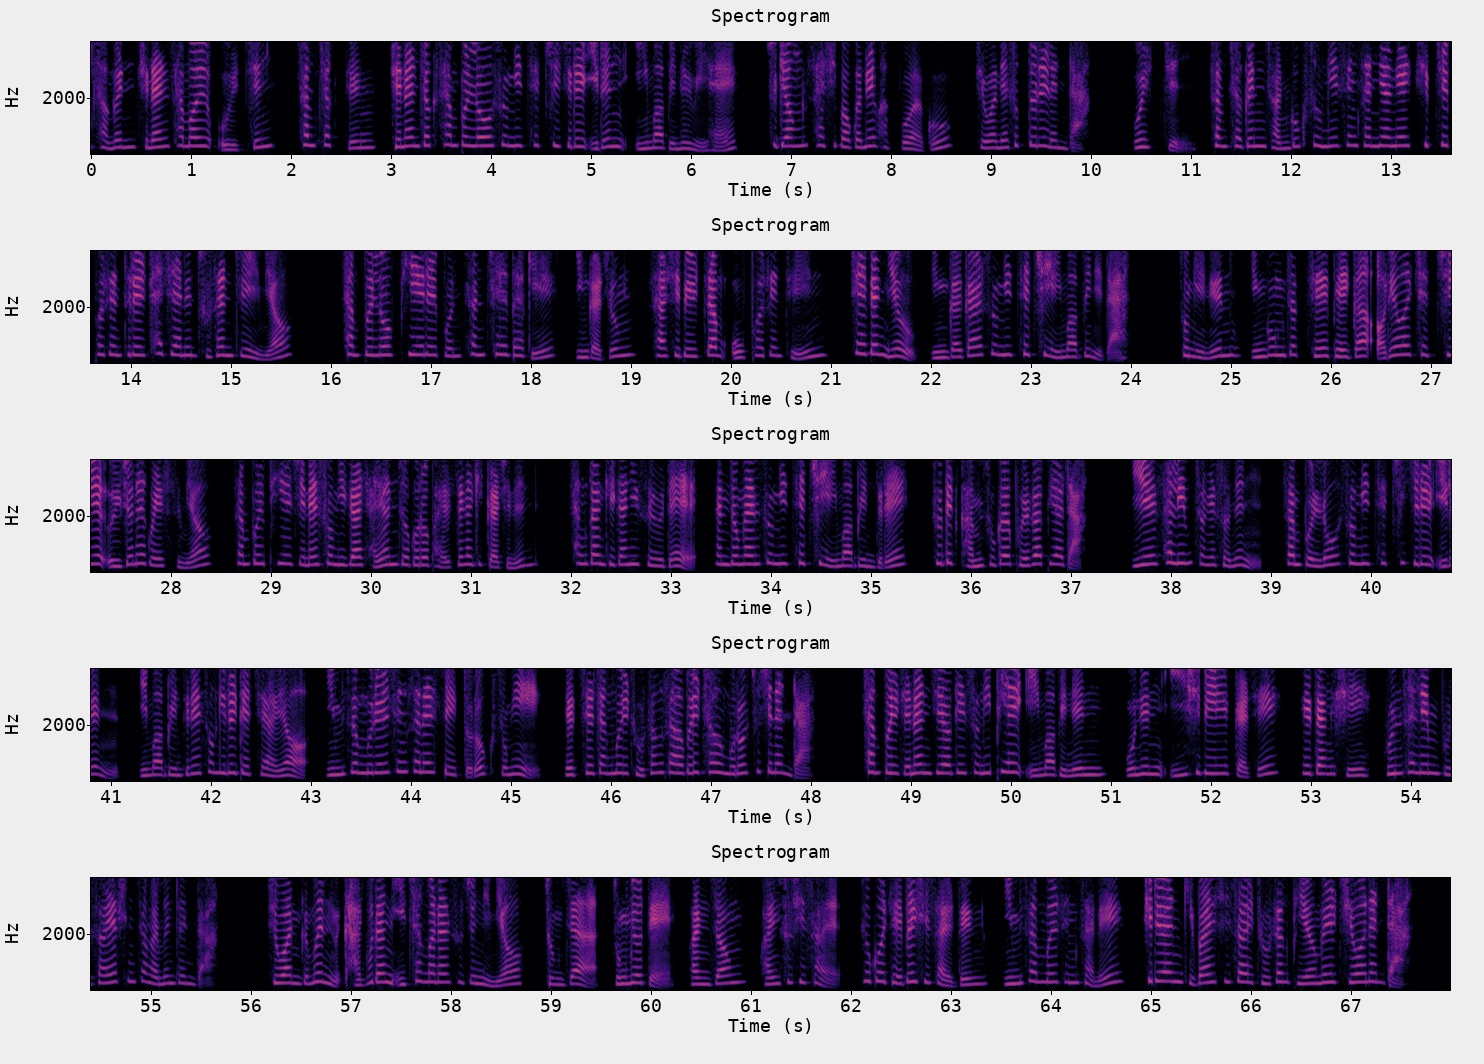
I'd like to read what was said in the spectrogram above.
청은 지난 3월 울진, 삼척 등 재난적 산불로 송이 채취지를 잃은 임업인을 위해 추경 40억 원을 확보하고 지원의 속도를 낸다. 울진, 삼척은 전국 송이 생산량의 17%를 차지하는 주산지이며 산불로 피해를 본 1701 인가 중 41.5%인 706 인가가 송이 채취 임업인이다. 송이는 인공적 재배가 어려워 채취에 의존하고 있으며 산불 피해진의 송이가 자연적으로 발생하기까지는 상당 기간이 소요돼 한동안 송이 채취 임업인들의 소득 감소가 불가피하다. 이에 산림청에서는 산불로 송이 채취지를 잃은 임업인들의 송이를 대체하여 임산물을 생산할 수 있도록 송이 대체작물 조성 사업을 처음으로 추진한다. 산불 재난 지역의 송이 피해 임업인은 오는 22일까지 해당 시 군산림부서에 신청하면 된다. 지원금은 가구당 2천만 원 수준이며 종자, 종묘대, 관정, 관수시설, 표고 재배시설 등 임산물 생산에 필요한 기반시설 조성 비용을 지원한다.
